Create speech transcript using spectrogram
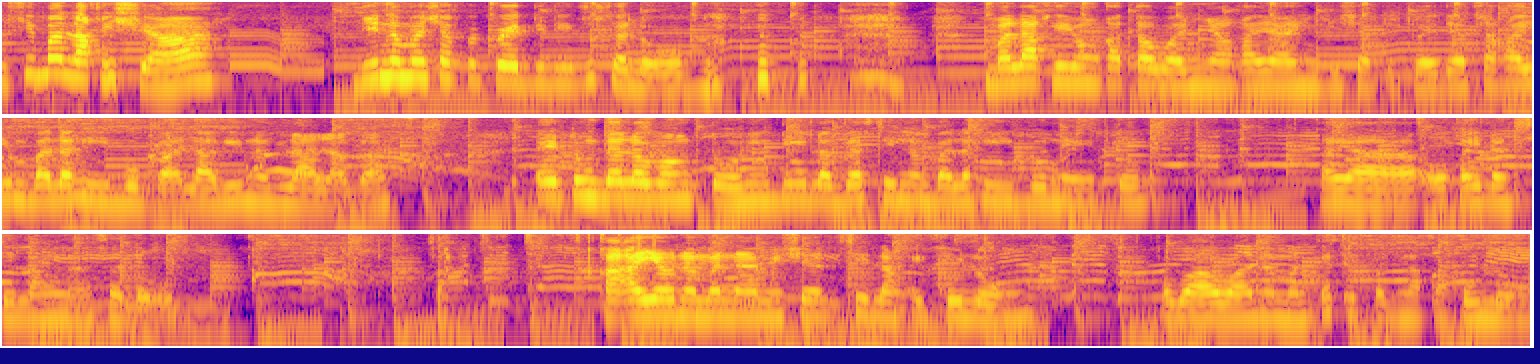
Kasi malaki siya. Di naman siya pwede dito sa loob. malaki yung katawan niya kaya hindi siya pwede. At saka yung balahibo ba, laging naglalagas. Eh, itong dalawang to, hindi lagasin ng balahibo na ito. Kaya, okay lang silang nasa loob. Saka ayaw naman namin siya, silang ikulong. Kawawa naman kasi pag nakakulong.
